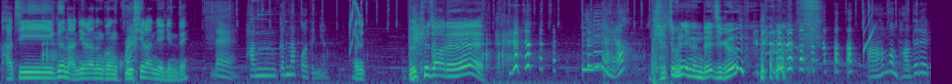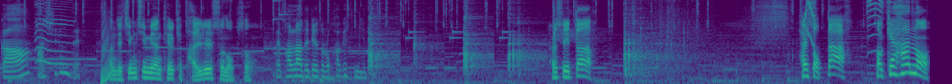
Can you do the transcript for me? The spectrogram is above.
아직은 아니라는 건 곧이란 얘긴데 네, 밤 끝났거든요. 왜 이렇게 잘해? 쫄려요? 개 쫄리는데 지금? 아, 한번 봐드릴까? 아, 싫은데. 아, 근데 찜찜이한테 이렇게 발릴 순 없어 네, 발라드리도록 하겠습니다. 할 수 있다. 할 수 없다. 오케이 하노.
